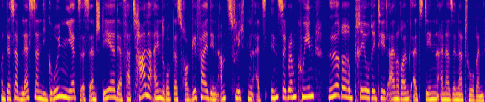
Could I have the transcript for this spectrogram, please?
Und deshalb lästern die Grünen jetzt, es entstehe der fatale Eindruck, dass Frau Giffey den Amtspflichten als Instagram Queen höhere Priorität einräumt als denen einer Senatorin.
